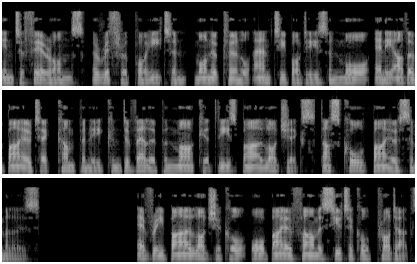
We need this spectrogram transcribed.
interferons, erythropoietin, monoclonal antibodies and more any other biotech company can develop and market these biologics thus called biosimilars. Every biological or biopharmaceutical products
